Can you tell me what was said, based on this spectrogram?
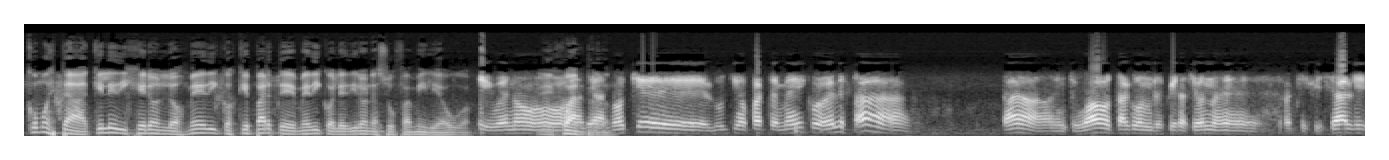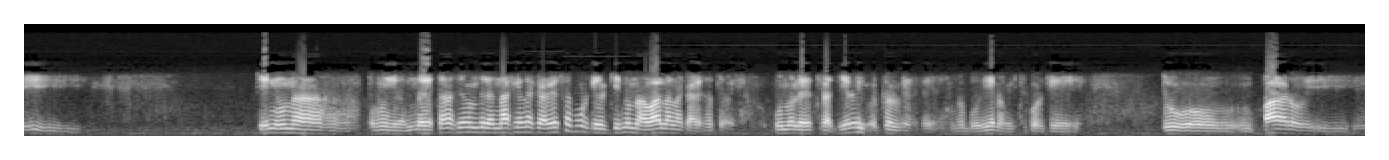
¿Cómo está? ¿Qué le dijeron los médicos? ¿Qué parte médico le dieron a su familia, Hugo? Y bueno, eh, de anoche, el último parte médico, él está está entubado, está con respiración eh, artificial y tiene una, le están haciendo un drenaje en la cabeza porque él tiene una bala en la cabeza todavía. Uno le extrayeron y otro le, no pudieron, ¿viste? Porque tuvo un, paro y,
